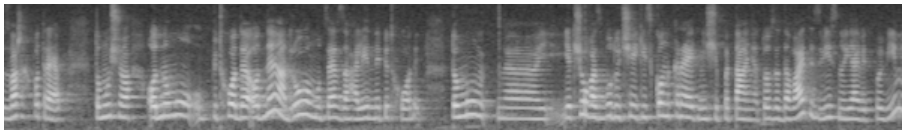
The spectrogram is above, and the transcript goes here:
з ваших потреб. Тому що одному підходить одне, а другому це взагалі не підходить. Тому, е, якщо у вас будуть ще якісь конкретніші питання, то задавайте, звісно, я відповім.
